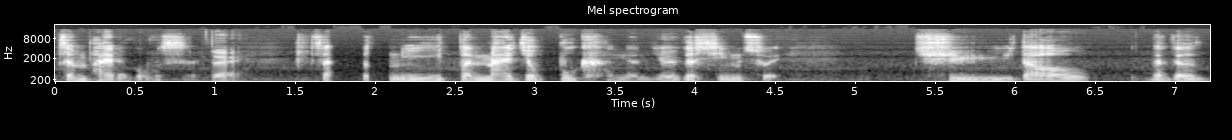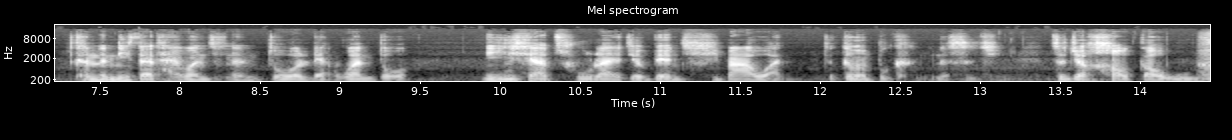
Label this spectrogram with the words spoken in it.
正派的公司。对，在你本来就不可能有一个薪水去到那个，可能你在台湾只能做两万多，你一下出来就变七八万，这根本不可能的事情，这叫好高骛远。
